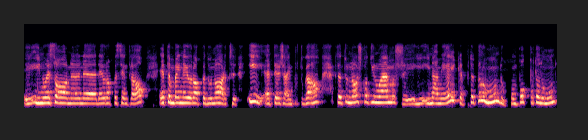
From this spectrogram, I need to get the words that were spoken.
E, não é só na, na, na, Europa Central, é também na Europa do Norte e até já em Portugal. Portanto, nós continuamos, e, e na América, portanto, pelo mundo, um pouco por todo o mundo,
